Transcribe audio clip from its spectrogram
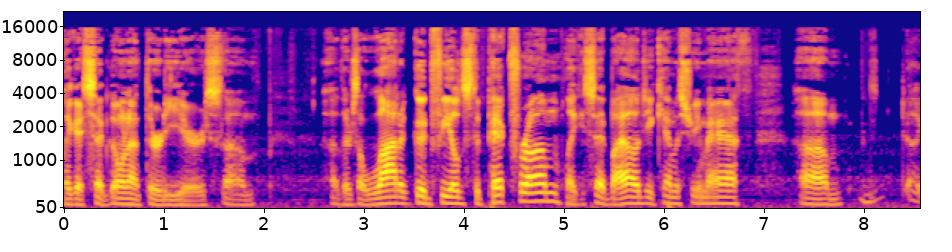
like I said, going on 30 years. Um, uh, there's a lot of good fields to pick from, like I said, biology, chemistry, math. Um, uh,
